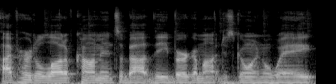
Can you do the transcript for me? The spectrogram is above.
I've heard a lot of comments about the bergamot just going away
